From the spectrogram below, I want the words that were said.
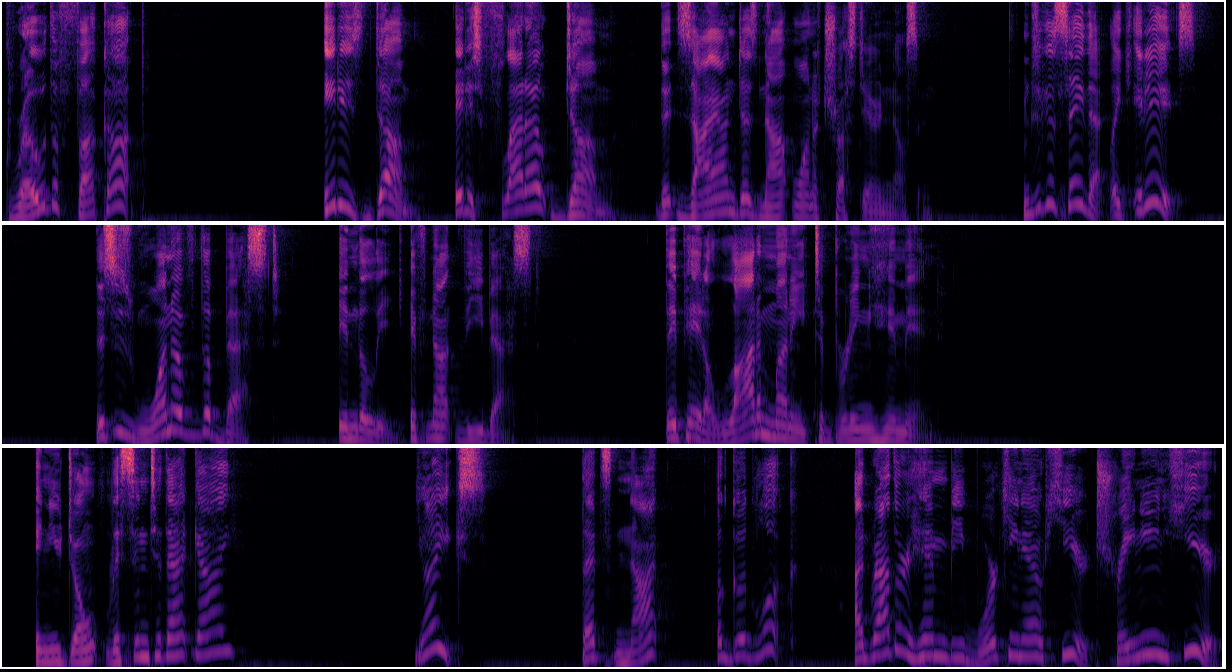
grow the fuck up. It is dumb. It is flat out dumb that Zion does not want to trust Aaron Nelson. I'm just going to say that. Like, it is. This is one of the best in the league, if not the best. They paid a lot of money to bring him in. And you don't listen to that guy? Yikes. That's not a good look. I'd rather him be working out here, training here,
